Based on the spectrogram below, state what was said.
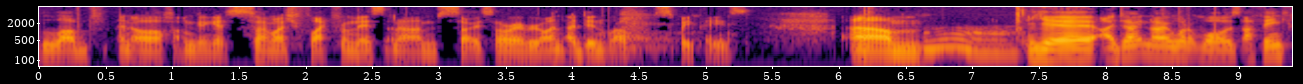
love, and oh, I'm going to get so much flack from this, and I'm so sorry, everyone. I didn't love sweet peas. Um, Oh, yeah, I don't know what it was. I think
